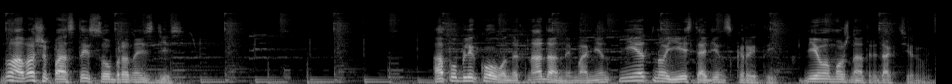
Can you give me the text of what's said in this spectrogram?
Ну а ваши посты собраны здесь. Опубликованных на данный момент нет, но есть один скрытый. Его можно отредактировать.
